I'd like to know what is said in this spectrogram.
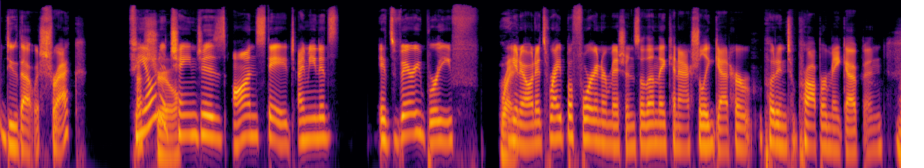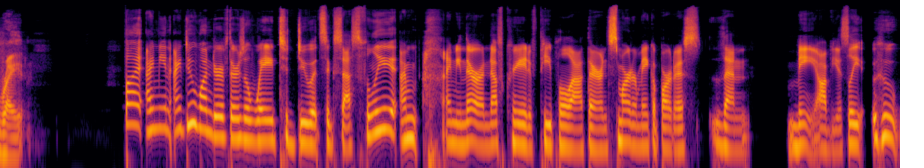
of do that with Shrek. Fiona changes on stage. I mean, it's it's very brief, Right. you know, and it's right before intermission, so then they can actually get her put into proper makeup and Right. but I mean, I do wonder if there's a way to do it successfully. I'm I mean, there are enough creative people out there and smarter makeup artists than me, obviously, who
